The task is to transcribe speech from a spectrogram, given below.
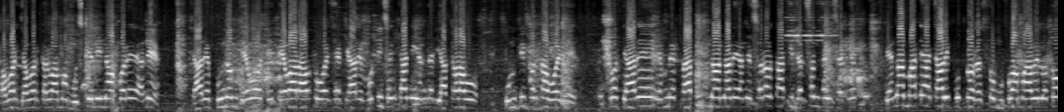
અવર જવર કરવામાં મુશ્કેલી ન પડે અને જ્યારે પૂનમ જેવો જે તહેવાર આવતો હોય છે, ત્યારે મોટી સંખ્યાની અંદર યાત્રાળુઓ ઉમટી પડતા હોય છે. તો ત્યારે એમને ટ્રાફિક ના નડે અને સરળતાથી દર્શન થઈ શકે. તેના માટે આ ચાલીસ ફૂટનો રસ્તો મૂકવામાં આવેલો હતો.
